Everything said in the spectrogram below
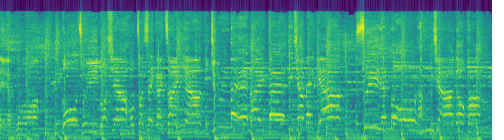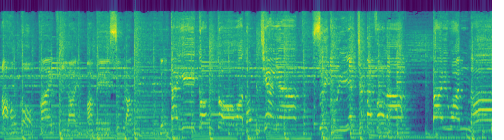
抓伴，鼓吹大声，予全世界知影，伫准备内底，而且要行。虽然无人吃到饱，阿风哥歹起来嘛袂输人，用台语讲古话通请影，水开的绝版风啦，台湾人。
